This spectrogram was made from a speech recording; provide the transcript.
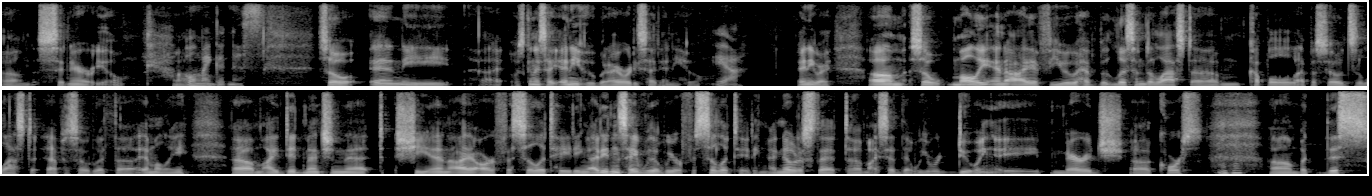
um, scenario. oh my Um, goodness. So any, I was going to say anywho, but I already said anywho. Yeah. Anyway, um, so Molly and I, if you have listened to the last um, couple episodes, the last episode with uh, Emily, um, I did mention that she and I are facilitating. I didn't say that we were facilitating. I noticed that um, I said that we were doing a marriage uh, course, um, but this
